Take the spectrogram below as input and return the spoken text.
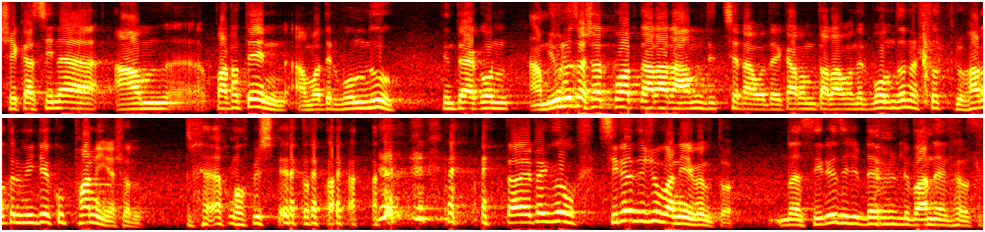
শেখ হাসিনা আম পাঠাতেন আমাদের বন্ধু। কিন্তু এখন ইউনুস আসার পর তারা আর আম দিচ্ছে না আমাদের কারণ তারা আমাদের বন্ধু না শত্রু। ভারতের মিডিয়া খুব ফানি আসলে। তারা এটা একদম সিরিয়াস ইস্যু বানিয়ে ফেলতো। না সিরিয়াস ইস্যু ডেফিনেটলি বানিয়ে ফেলতো।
